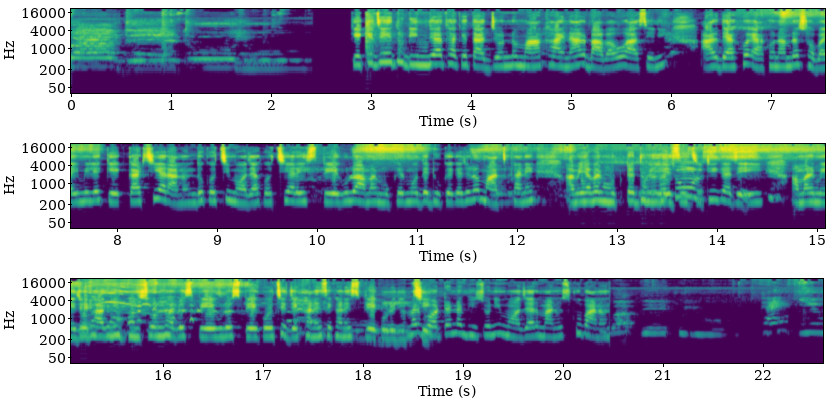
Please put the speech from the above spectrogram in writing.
birthday to you কেকে যেহেতু ডিম দেওয়া থাকে তার জন্য মা খায় না আর বাবাও আসেনি। আর দেখো এখন আমরা সবাই মিলে কেক কাটছি আর আনন্দ করছি মজা করছি। আর এই স্প্রেগুলো আমার মুখের মধ্যে ঢুকে গেছিল মাঝখানে আমি আবার মুখটা ধুয়ে এসেছি ঠিক আছে? এই আমার মেজো ভাগ্নি ভীষণভাবে স্প্রেগুলো স্প্রে করছে যেখানে সেখানে স্প্রে করে দিচ্ছে। আমার বরটা না ভীষণই মজার মানুষ খুব আনন্দ থ্যাংক ইউ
